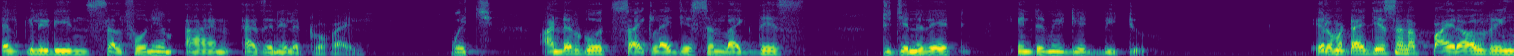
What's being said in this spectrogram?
alkylidene sulfonium ion as an electrophile, which undergoes cyclization like this to generate intermediate B2. Aromatization of pyrrole ring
